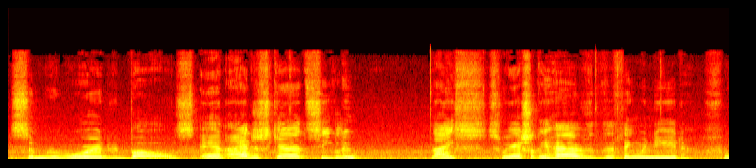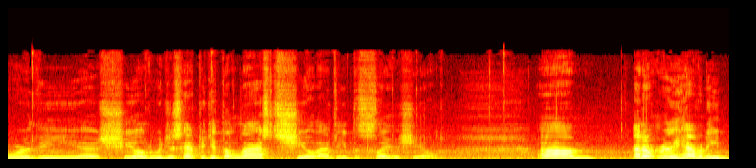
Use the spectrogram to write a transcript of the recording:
some reward balls. And I just got sea glue. Nice. So we actually have the thing we need for the uh, shield. We just have to get the last shield. I have to get the Slayer shield. Um, I don't really have any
